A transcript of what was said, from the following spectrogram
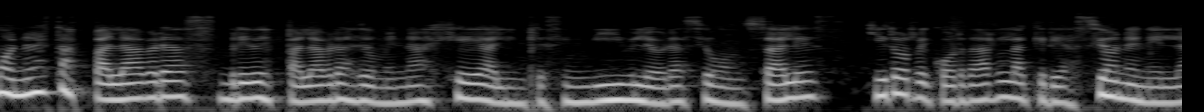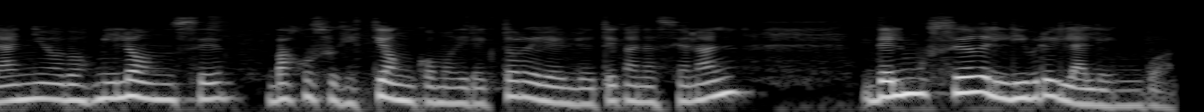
Bueno, en estas palabras, breves palabras de homenaje al imprescindible Horacio González, quiero recordar la creación en el año 2011, bajo su gestión como director de la Biblioteca Nacional, del Museo del Libro y la Lengua,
